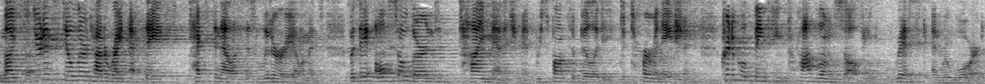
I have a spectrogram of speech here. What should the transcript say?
My students still learned how to write essays, text analysis, literary elements, but they also learned time management, responsibility, determination, critical thinking, problem solving, risk, and reward.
